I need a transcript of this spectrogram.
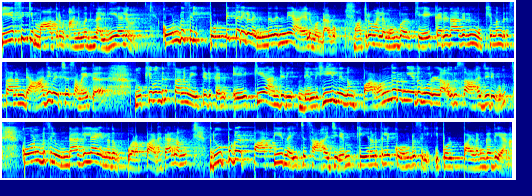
കെ സിക്ക് മാത്രം അനുമതി നൽകിയാലും കോൺഗ്രസിൽ പൊട്ടിത്തെറികൾ എന്ത് തന്നെ ആയാലും ഉണ്ടാകും. മാത്രവുമല്ല മുമ്പ് കെ കരുണാകരൻ മുഖ്യമന്ത്രി സ്ഥാനം രാജിവെച്ച സമയത്ത് മുഖ്യമന്ത്രി സ്ഥാനം ഏറ്റെടുക്കാൻ എ കെ ആന്റണി ഡൽഹിയിൽ നിന്നും പറന്നിറങ്ങിയതുപോലുള്ള ഒരു സാഹചര്യവും കോൺഗ്രസിൽ ഉണ്ടാകില്ല എന്നതും ഉറപ്പാണ്. കാരണം ഗ്രൂപ്പുകൾ പാർട്ടിയെ നയിച്ച സാഹചര്യം കേരളത്തിലെ കോൺഗ്രസിൽ ഇപ്പോൾ പഴങ്കഥയാണ്.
